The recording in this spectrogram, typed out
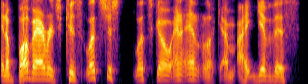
an above average because let's just let's go and and look, I'm, i give this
